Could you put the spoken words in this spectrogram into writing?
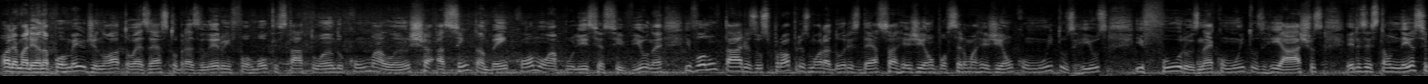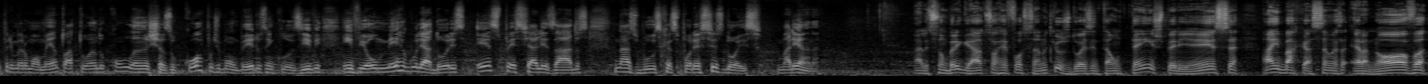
Olha, Mariana, por meio de nota, o Exército Brasileiro informou que está atuando com uma lancha, assim também como a Polícia Civil, né? E voluntários, os próprios moradores dessa região, por ser uma região com muitos rios e furos, né? Com muitos riachos, eles estão nesse primeiro momento atuando com lanchas. O Corpo de Bombeiros, inclusive, enviou mergulhadores especializados nas buscas por esses dois. Mariana. Alisson, obrigado. Só reforçando que os dois, então, têm experiência, a embarcação era nova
